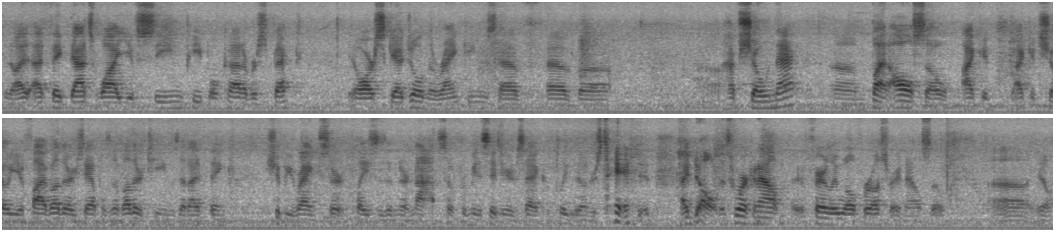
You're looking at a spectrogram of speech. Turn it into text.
you know, I, I think that's why you've seen people kind of respect, you know, our schedule and the rankings have have uh, uh, have shown that. Um, but also, I could I could show you five other examples of other teams that I think should be ranked certain places and they're not. So for me to sit here and say I completely understand it, I don't. It's working out fairly well for us right now. So, uh, you know,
